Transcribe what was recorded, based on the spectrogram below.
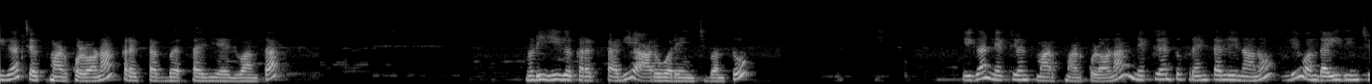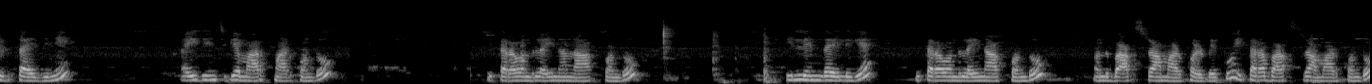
ಈಗ ಚೆಕ್ ಮಾಡ್ಕೊಳ್ಳೋಣ ಕರೆಕ್ಟಾಗಿ ಬರ್ತಾ ಇದೆಯಾ ಇಲ್ವಾ ಅಂತ. ನೋಡಿ, ಈಗ ಕರೆಕ್ಟಾಗಿ ಆರೂವರೆ ಇಂಚ್ ಬಂತು. ಈಗ ನೆಕ್ ಲೆಂತ್ ಮಾರ್ಕ್ ಮಾಡ್ಕೊಳ್ಳೋಣ. ನೆಕ್ ಲೆಂತ್ ಫ್ರಂಟಲ್ಲಿ ನಾನು ಇಲ್ಲಿ ಒಂದು ಐದು ಇಂಚ್ ಇಡ್ತಾ ಇದ್ದೀನಿ. ಐದು ಇಂಚ್ಗೆ ಮಾರ್ಕ್ ಮಾಡಿಕೊಂಡು ಈ ಥರ ಒಂದು ಲೈನನ್ನು ಹಾಕ್ಕೊಂಡು ಇಲ್ಲಿಂದ ಇಲ್ಲಿಗೆ ಈ ಥರ ಒಂದು ಲೈನ್ ಹಾಕ್ಕೊಂಡು ಒಂದು ಬಾಕ್ಸ್ ಡ್ರಾ ಮಾಡ್ಕೊಳ್ಬೇಕು. ಈ ಥರ ಬಾಕ್ಸ್ ಡ್ರಾ ಮಾಡಿಕೊಂಡು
